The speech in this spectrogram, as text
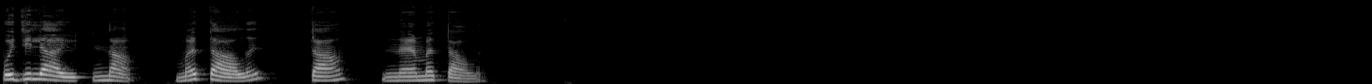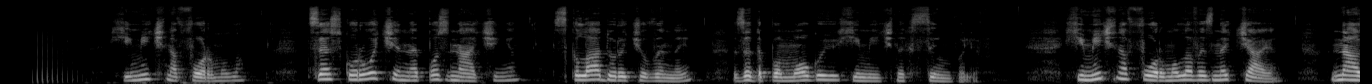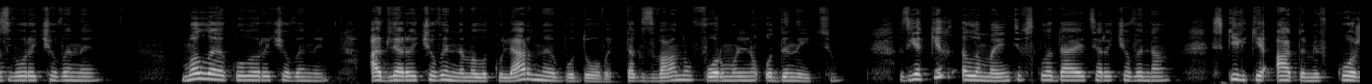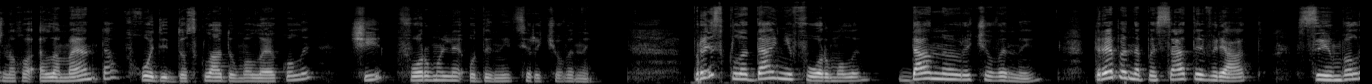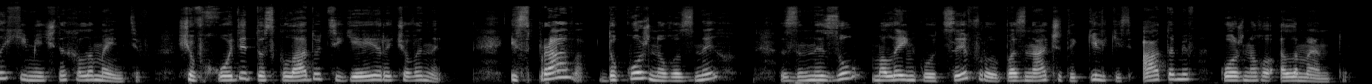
поділяють на метали та неметали. Хімічна формула це скорочене позначення складу речовини за допомогою хімічних символів. Хімічна формула визначає назву речовини, молекулу речовини, а для речовин немолекулярної будови так звану формульну одиницю. З яких елементів складається речовина, скільки атомів кожного елемента входять до складу молекули чи формульної одиниці речовини. При складанні формули даної речовини треба написати в ряд символи хімічних елементів, що входять до складу цієї речовини. І справа до кожного з них знизу маленькою цифрою позначити кількість атомів кожного елементу.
